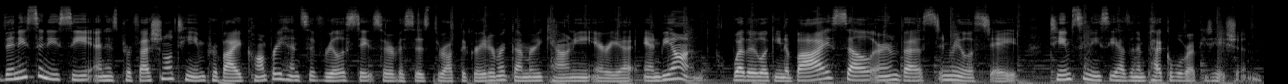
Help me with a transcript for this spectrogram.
Vinny Sinisi and his professional team provide comprehensive real estate services throughout the greater Montgomery County area and beyond. Whether looking to buy, sell, or invest in real estate, Team Sinisi has an impeccable reputation.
